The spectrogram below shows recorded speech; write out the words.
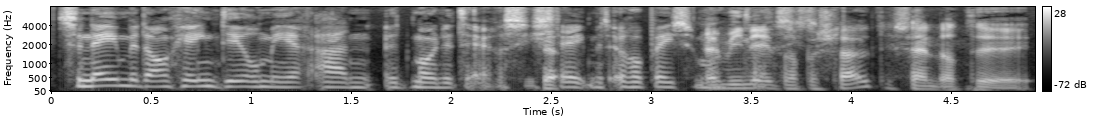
ze nemen dan geen deel meer aan het monetaire systeem, het Europese En wie monetaire neemt dat besluit? Zijn dat de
